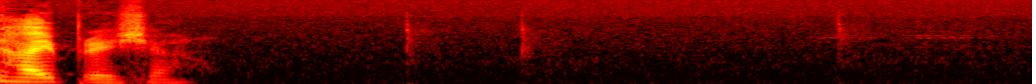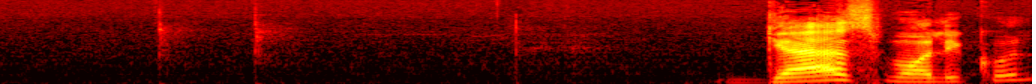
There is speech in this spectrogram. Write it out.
high pressure gas molecule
